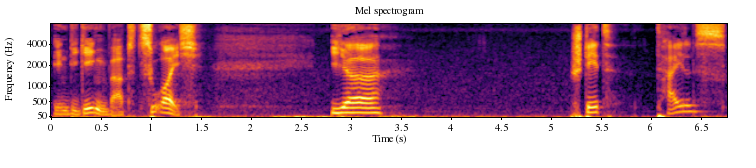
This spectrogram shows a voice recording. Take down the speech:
in die Gegenwart, zu euch. Ihr steht teils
